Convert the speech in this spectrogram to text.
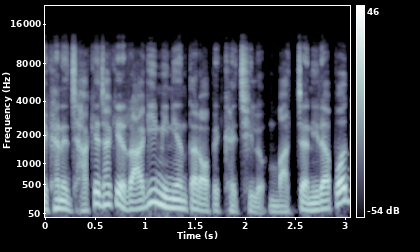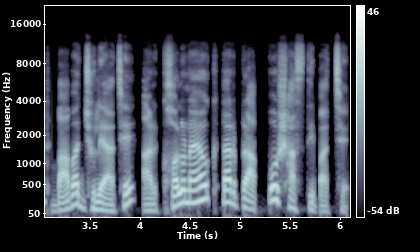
যেখানে ঝাঁকে ঝাঁকে রাগী মিনিয়ান তার অপেক্ষায় ছিল। বাচ্চা নিরাপদ, বাবা ঝুলে আছে, আর খলনায়ক তার প্রাপ্য শাস্তি পাচ্ছে।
